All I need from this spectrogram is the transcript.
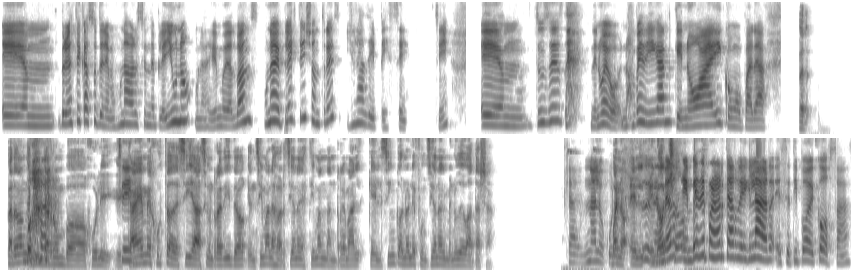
Em, pero en este caso tenemos una versión de Play 1, una de Game Boy Advance, una de PlayStation 3 y una de PC, ¿sí? Em, entonces, de nuevo, no me digan que no hay como para... perdón que te interrumpo, Juli. Eh, KM justo decía hace un ratito que encima las versiones de Steam andan re mal, que el 5 no le funciona el menú de batalla. Claro, una locura. Bueno, el, el 8... en, vez, de ponerte a arreglar ese tipo de cosas,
